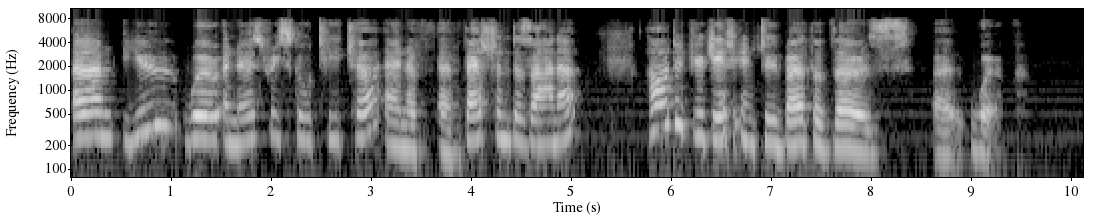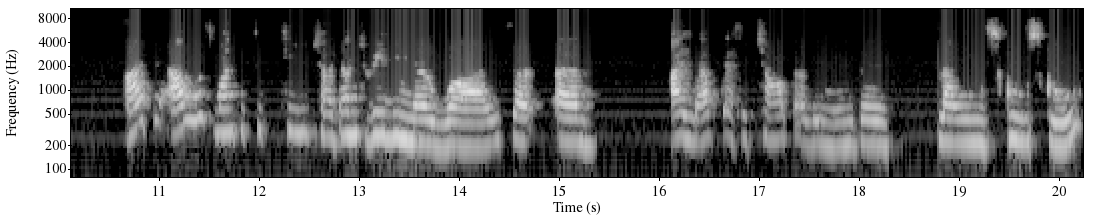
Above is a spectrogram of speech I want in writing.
Um, you were a nursery school teacher and a, a fashion designer. How did you get into both of those work? I I always wanted to teach. I don't really know why. So um, I loved as a child. I remember playing school school,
